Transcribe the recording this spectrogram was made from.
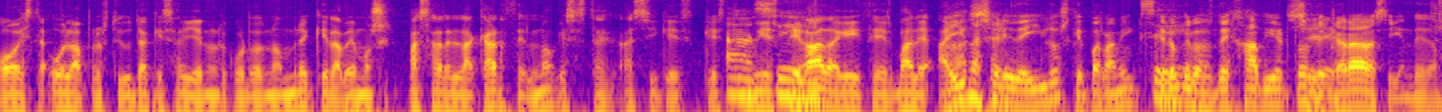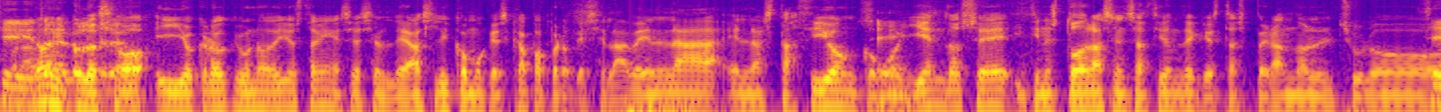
O, esta, o la prostituta que esa ya no recuerdo el nombre, que la vemos pasar en la cárcel, ¿no? Que es esta- así que, es- que está Ah, muy sí. despegada, que dices, vale, hay Ah, una sí. serie de hilos que para mí Sí. creo que los deja abiertos Sí. de cara a la siguiente Sí, temporada. No, incluso, y yo creo que uno de ellos también es ese, el de Ashley, como que escapa, pero que se la ve en la, en la estación, como Sí. yéndose, y tienes toda la sensación de que está esperando el chulo, Sí,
